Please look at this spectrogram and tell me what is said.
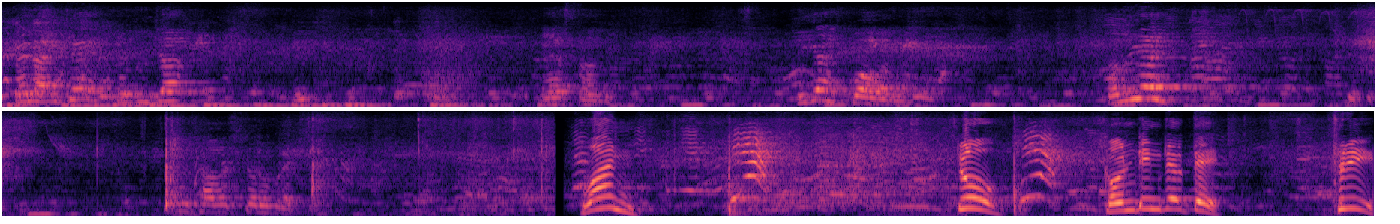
पहला इथे तो दूजा इस तरह ठीक है? पावर में। समझ? गए चलो करो प्रैक्टिस वन टू काउंटिंग ਦੇ three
